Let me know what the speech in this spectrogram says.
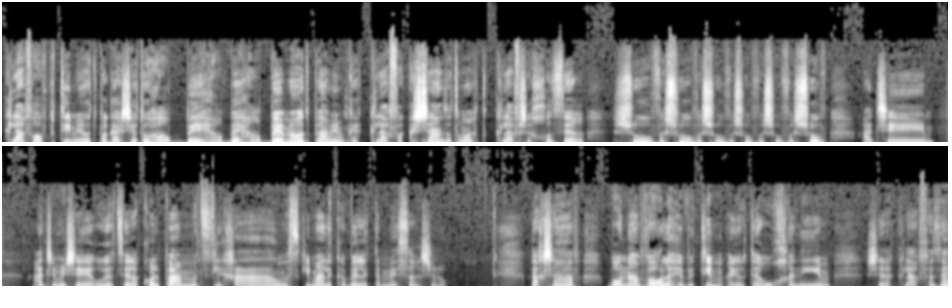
קלף האופטימיות, פגשתי אותו הרבה, הרבה, הרבה מאוד פעמים כקלף עקשן, זאת אומרת, קלף שחוזר שוב ושוב ושוב ושוב ושוב ושוב, עד, ש... עד שמי שהוא יוצא לה כל פעם מצליחה או מסכימה לקבל את המסר שלו. ועכשיו בואו נעבור להיבטים היותר רוחניים של הקלף הזה,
